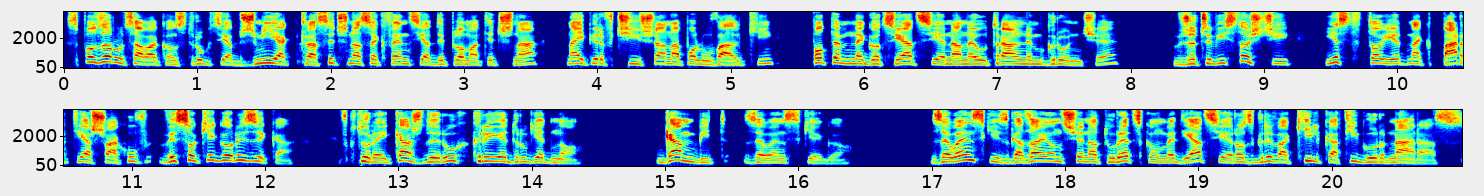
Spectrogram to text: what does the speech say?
Z pozoru cała konstrukcja brzmi jak klasyczna sekwencja dyplomatyczna, najpierw cisza na polu walki, potem negocjacje na neutralnym gruncie. W rzeczywistości jest to jednak partia szachów wysokiego ryzyka, w której każdy ruch kryje drugie dno. Gambit Zełenskiego. Zełenski, zgadzając się na turecką mediację, rozgrywa kilka figur naraz.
